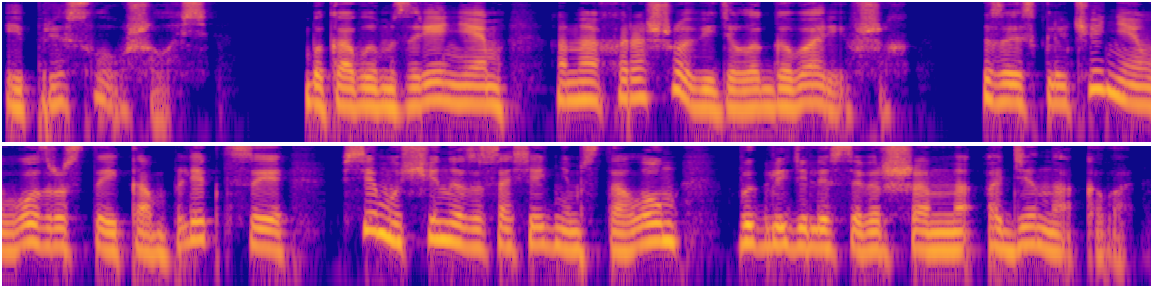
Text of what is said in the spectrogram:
и прислушалась. Боковым зрением она хорошо видела говоривших. За исключением возраста и комплекции, все мужчины за соседним столом выглядели совершенно одинаково —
